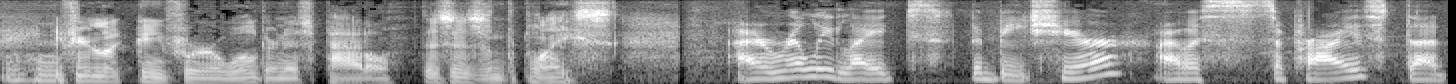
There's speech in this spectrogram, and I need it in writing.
If you're looking for a wilderness paddle, this isn't the place. I really liked the beach here. I was surprised that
